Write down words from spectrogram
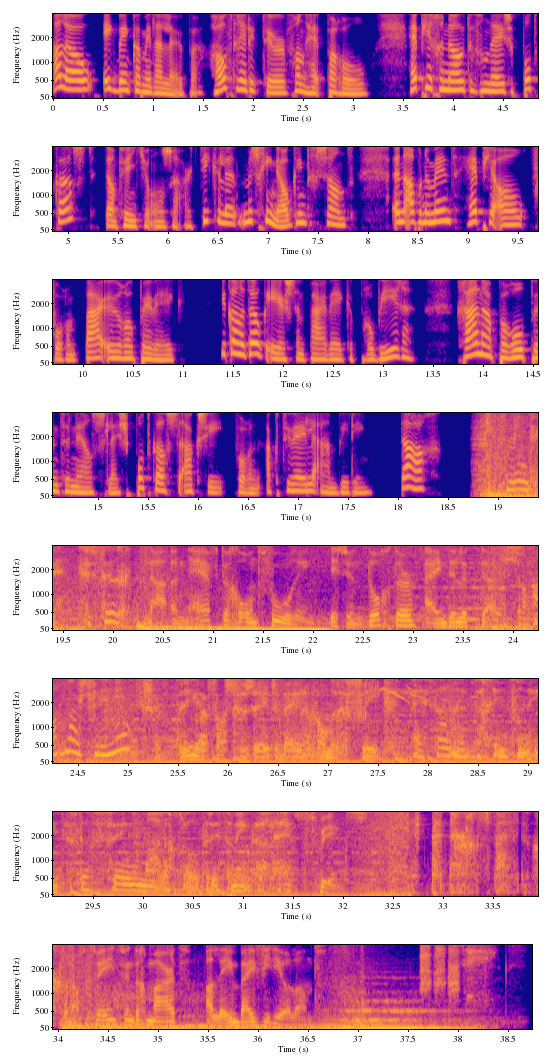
Hallo, ik ben Camilla Leupen, hoofdredacteur van Het Parool. Heb je genoten van deze podcast? Dan vind je onze artikelen misschien ook interessant. Een abonnement heb je al voor een paar euro per week. Je kan het ook eerst een paar weken proberen. Ga naar parool.nl slash podcastactie voor een actuele aanbieding. Dag! Minke is terug. Na een heftige ontvoering is hun dochter eindelijk thuis. Anders, vriend. Ze heeft drie jaar vastgezeten bij een of andere freak. Wij staan aan het begin van iets dat vele malen groter is dan Minke alleen. Sphinx. Ik ben nergens veilig. Vanaf 22 maart alleen bij Videoland.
